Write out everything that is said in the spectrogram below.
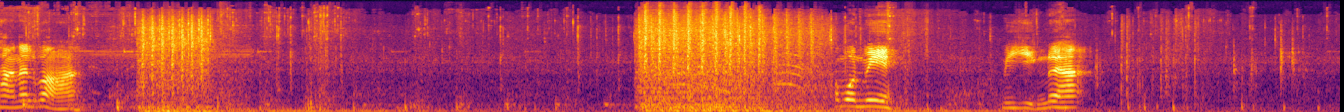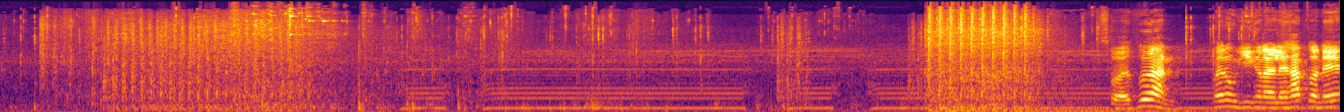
ทางนั้นหรือเปล่าฮะ ข้างบนมี มีหญิงด้วยฮะ สวยเพื่อน ไม่ต้องยิงอะไรเลยครับตอนนี้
